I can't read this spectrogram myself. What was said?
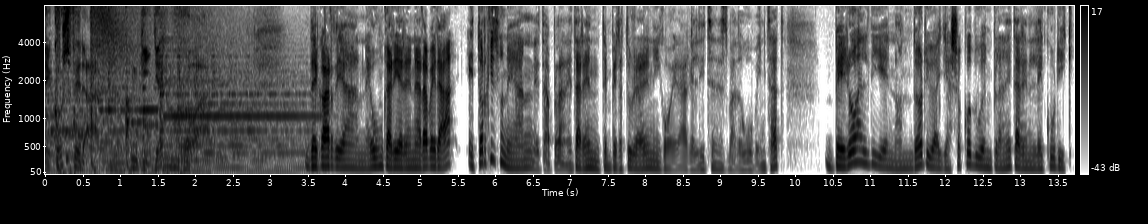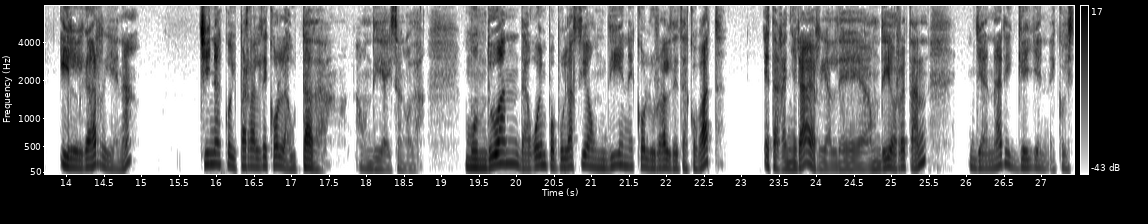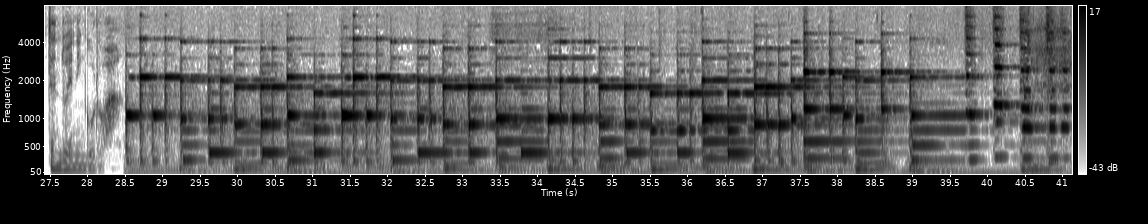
Ekosfera, Guillermo Roa. The Guardian egunkariaren arabera, etorkizunean eta planetaren temperaturaren igoera gelditzen ez badugu behintzat, beroaldien ondorioa jasoko duen planetaren lekurik hilgarriena, Txinako iparraldeko lautada handia izango da. Munduan dagoen populazioa handieneko lurraldetako bat, eta gainera herrialde handi horretan, janari gehien ekoizten duen ingurua.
